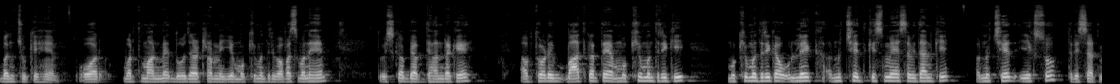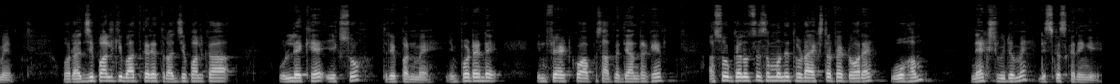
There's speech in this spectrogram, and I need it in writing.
बन चुके हैं और वर्तमान में 2018 में ये मुख्यमंत्री वापस बने हैं। तो इसका भी आप ध्यान रखें। अब थोड़ी बात करते हैं मुख्यमंत्री की। मुख्यमंत्री का उल्लेख अनुच्छेद किसमें है? संविधान के अनुच्छेद एक में। और राज्यपाल की बात करें तो राज्यपाल का उल्लेख है एक सौ तिरपन में। इंपॉर्टेंट है। इन फैक्ट को आप साथ में ध्यान रखें। अशोक गहलोत से संबंधित थोड़ा एक्स्ट्रा फैक्ट और है, वो हम नेक्स्ट वीडियो में डिस्कस करेंगे।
